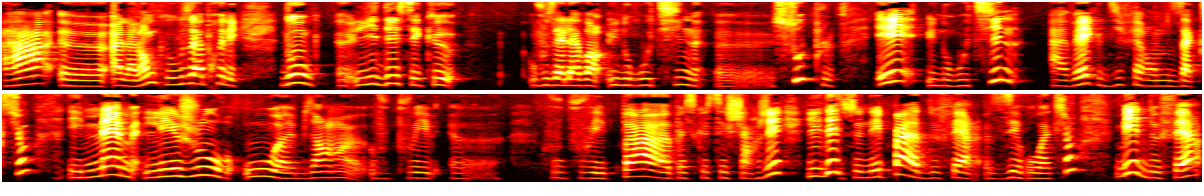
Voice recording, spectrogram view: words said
à la langue que vous apprenez. Donc l'idée c'est que vous allez avoir une routine euh, souple et une routine avec différentes actions. Et même les jours où eh bien vous pouvez euh, vous pouvez pas parce que c'est chargé. L'idée ce n'est pas de faire zéro action, mais de faire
